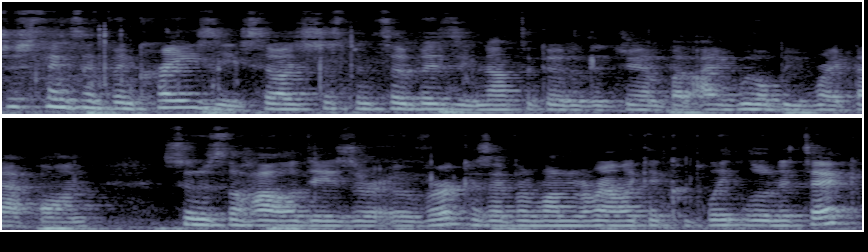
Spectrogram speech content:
just things have been crazy. So it's just been so busy not to go to the gym, but I will be right back on as soon as the holidays are over because I've been running around like a complete lunatic.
